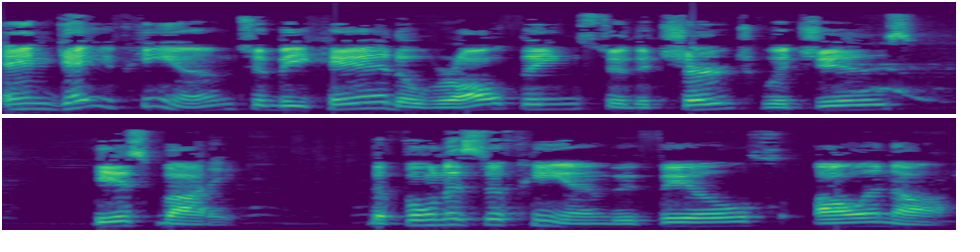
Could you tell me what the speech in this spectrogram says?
and gave Him to be head over all things to the church, which is His body the fullness of Him who fills all in all.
